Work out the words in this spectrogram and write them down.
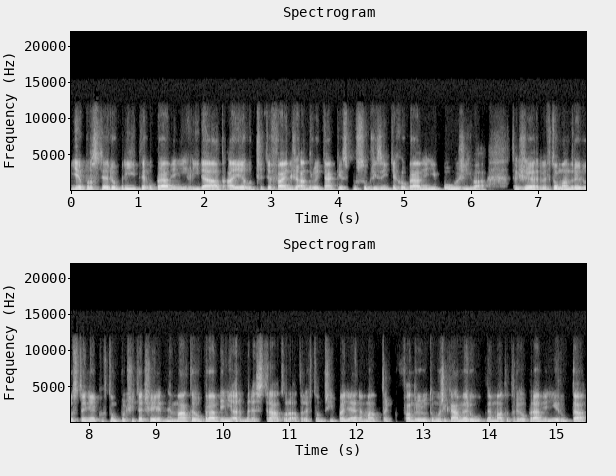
je prostě dobrý ty oprávnění hlídat a je určitě fajn, že Android nějaký způsob řízení těch oprávnění používá. Takže vy v tom Androidu stejně jako v tom počítači nemáte oprávnění administrátora tady v tom případě, nemáte, tak v Androidu tomu říkáme root, nemáte tady oprávnění roota,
